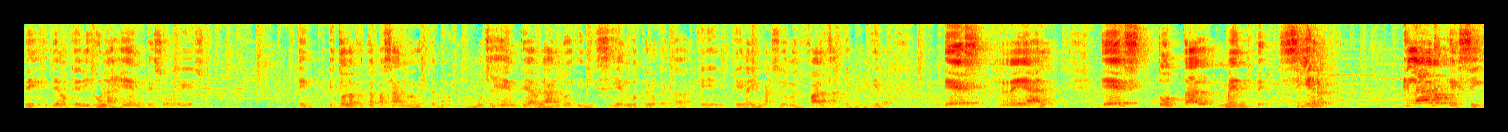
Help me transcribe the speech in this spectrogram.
de, lo que dijo la gente sobre eso. Esto es lo que está pasando en este momento. Mucha gente hablando y diciendo que, lo que, está, que la invasión es falsa, que es mentira. Es real, es totalmente cierto. Claro que sí.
